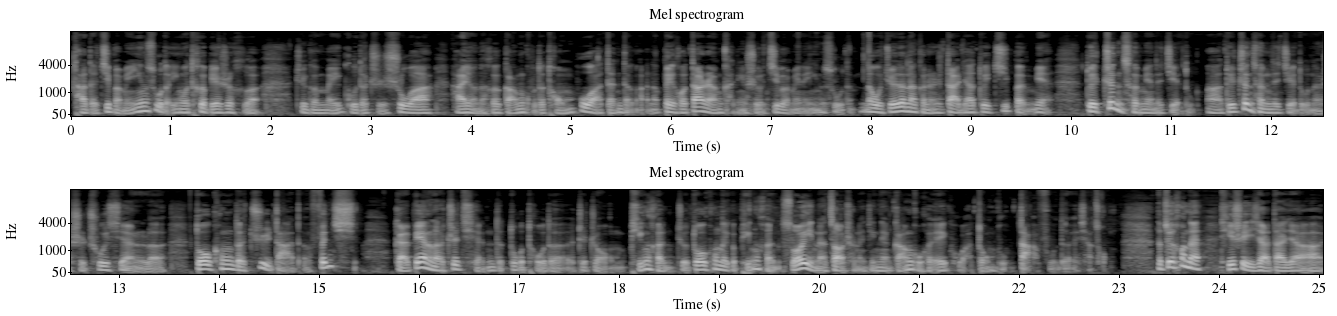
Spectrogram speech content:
它的基本面因素的，因为特别是和这个美股的指数啊，还有呢和港股的同步啊等等啊，那背后当然肯定是有基本面的因素的。那我觉得呢，可能是大家对基本面、对政策面的解读啊，对政策面的解读呢是出现了多空的巨大的分歧，改变了之前的多头的这种平衡，就多空的一个平衡，所以呢造成了今天港股和 A 股啊同步大幅的下挫。那最后呢，提示一下大家啊，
